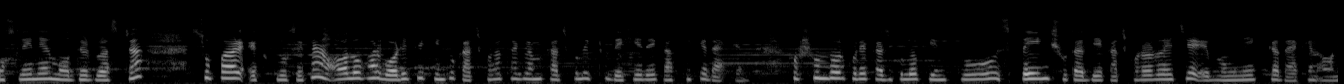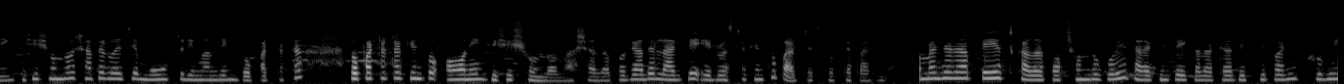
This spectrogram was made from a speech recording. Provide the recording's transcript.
মুসলিনের মধ্যে ড্রেসটা সুপার এক্সক্লুসিভ হ্যাঁ? অল ওভার বডিতে কিন্তু কাজ করা থাকবে। আমি কাজগুলো একটু দেখিয়ে দেয় কাছ থেকে দেখেন। খুব সুন্দর করে কাজগুলো কিন্তু স্প্রিং সুতা দিয়ে কাজ করা রয়েছে এবং নেকটা দেখেন অনেক বেশি সুন্দর। সাথে রয়েছে মোস্ট ডিমান্ডিং দোপাট্টাটা। দোপাট্টাটা কিন্তু অনেক বেশি সুন্দর, মাশাআল্লাহ। তো যাদের লাগবে এই ড্রেসটা কিন্তু পারচেস করতে পারেন। আমরা যারা পেস্ট কালার পছন্দ করি, তারা কিন্তু এই কালারটা দেখতে পারি। খুবই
